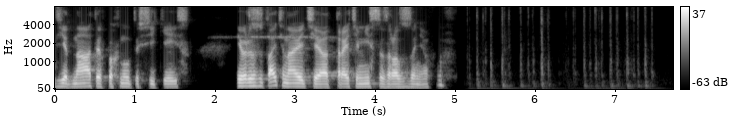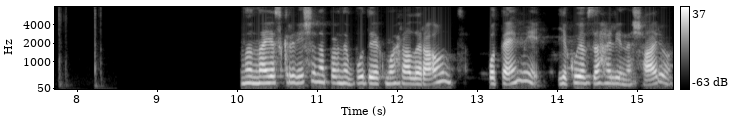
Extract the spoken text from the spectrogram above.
з'єднати, впихнути в свій кейс. І в результаті навіть я третє місце зразу зайняв. Ну, найяскравіше, напевне, буде, як ми грали раунд по темі, яку я взагалі не шарю.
